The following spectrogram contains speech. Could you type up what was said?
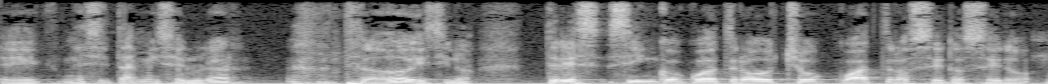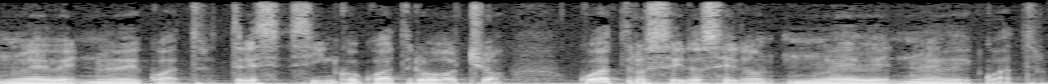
Eh, ¿Necesitas mi celular? te lo doy, sino 3548 400994 3548 400994.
